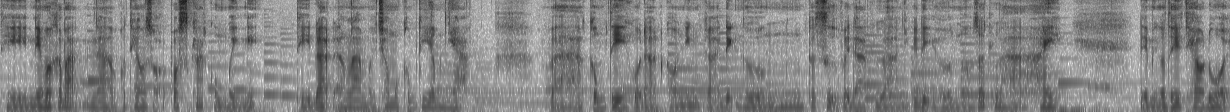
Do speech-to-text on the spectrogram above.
Thì nếu mà các bạn nào có theo dõi postcard của mình ý, thì đạt đang làm ở trong một công ty âm nhạc. Và công ty của đạt có những cái định hướng thật sự với đạt là những cái định hướng nó rất là hay để mình có thể theo đuổi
